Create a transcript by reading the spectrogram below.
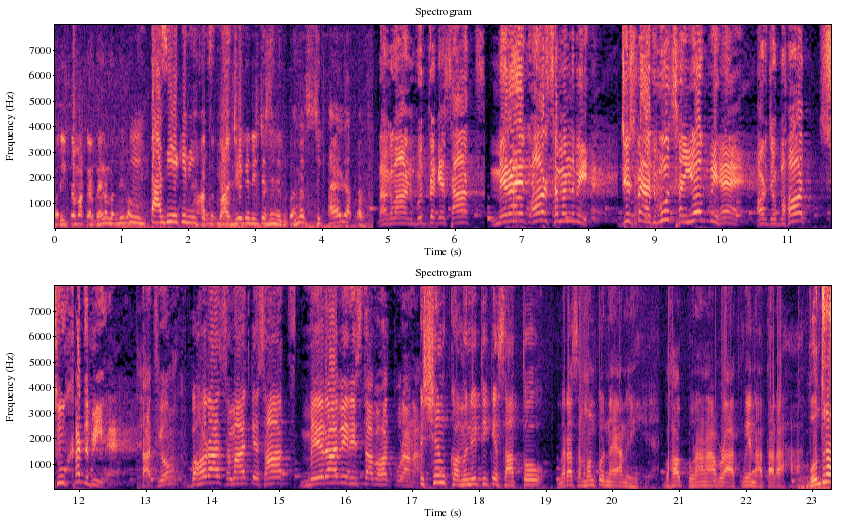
परिक्रमा करते हैं ना मंदिर हम्म, ताजिए के नीचे हाँ तो ताजिए के नीचे से निकलो। हमें सिखाया जाता था। भगवान बुद्ध के साथ मेरा एक और संबंध भी है जिसमें अद्भुत संयोग भी है और जो बहुत सुखद भी है। साथियों बोहरा समाज के साथ मेरा भी रिश्ता बहुत पुराना है क्रिश्चियन कम्युनिटी के साथ तो मेरा संबंध कोई नया नहीं है बहुत पुराना बड़ा आत्मीय नाता रहा है বন্ধুরা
